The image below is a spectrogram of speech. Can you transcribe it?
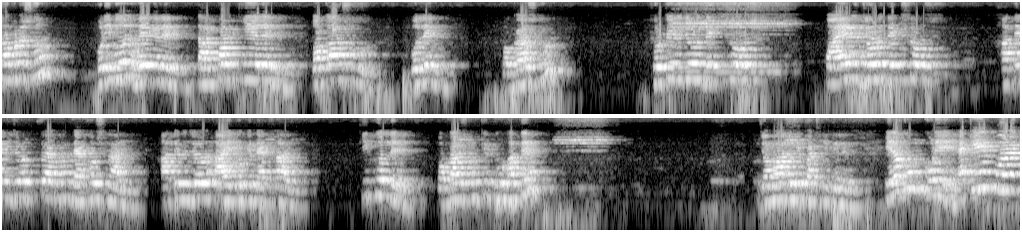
সকটাসুর হরিবোল হয়ে গেলেন। তারপর কি এলেন? বকাসুর বললেন, বকাসুর, ঠোঁটের জোর দেখছোস, পায়ের জোর দেখছোস, হাতের জোর তো এখন দেখোস নাই। হাতের জোর আয় তোকে দেখায় কি করলেন বকাসুরকে দু হাতে জমালোকে পাঠিয়ে দিলেন। এরকম করে একের পর এক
